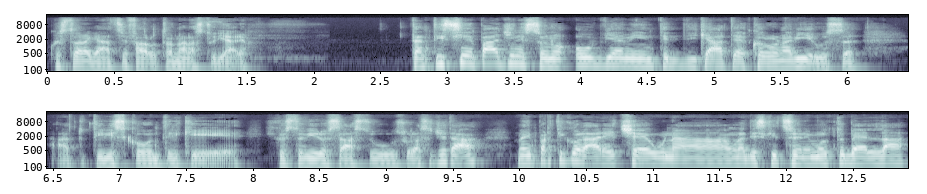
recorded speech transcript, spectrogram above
questo ragazzo e farlo tornare a studiare. Tantissime pagine sono ovviamente dedicate al coronavirus, a tutti i riscontri che, che questo virus ha su, sulla società, ma in particolare c'è una, una descrizione molto bella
